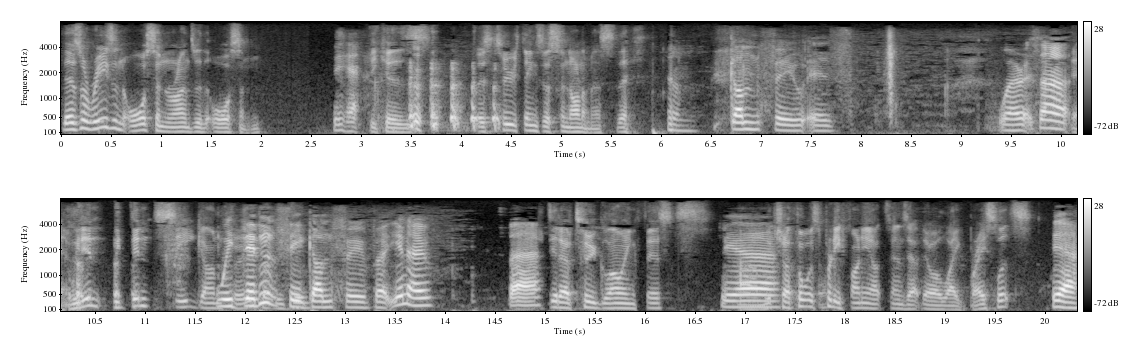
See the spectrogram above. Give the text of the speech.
there's a reason Orson runs with Orson Yeah, because those two things are synonymous. That Gun Fu is where it's at. yeah, we didn't we didn't see Gun. we but didn't we see did, Gun Fu, but you know, it's there. Did have two glowing fists. um, Yeah, which I thought was pretty funny. How it turns out they were like bracelets yeah,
